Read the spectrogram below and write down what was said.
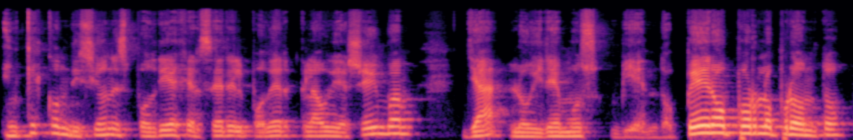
¿en qué condiciones podría ejercer el poder Claudia Sheinbaum? Ya lo iremos viendo. Pero por lo pronto,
